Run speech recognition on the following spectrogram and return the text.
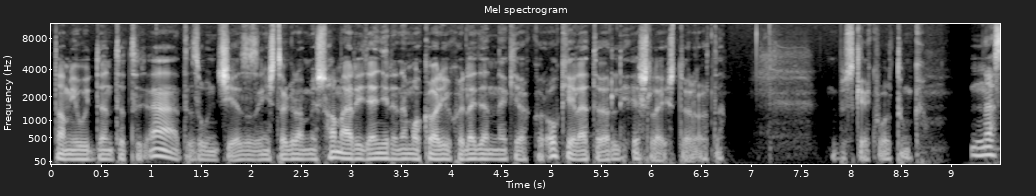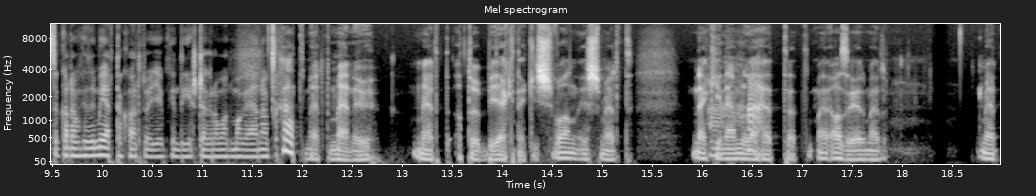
Tami úgy döntött, hogy hát ez uncsi ez az Instagram, és ha már így ennyire nem akarjuk, hogy legyen neki, akkor oké, okay, letörli, és le is törölte. Büszkék voltunk. Na ezt akarom kérdezni, miért akart egyébként Instagramot magának? Hát mert menő, mert a többieknek is van, és mert neki Aha. nem lehet, tehát azért, mert mert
